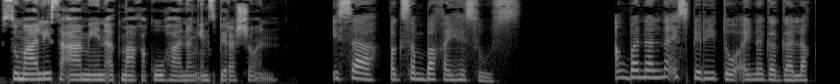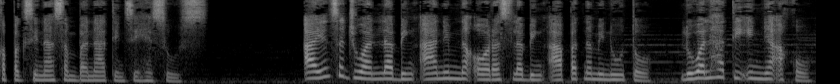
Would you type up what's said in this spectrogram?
Sumali sa amin at makakuha ng inspirasyon. Isa, pagsamba kay Jesus. Ang banal na espiritu ay nagagalak kapag sinasamba natin si Jesus. Ayon sa Juan 16 na oras 14 na minuto, luwalhatiin niya ako,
